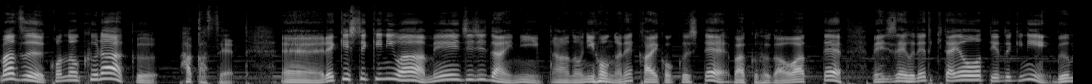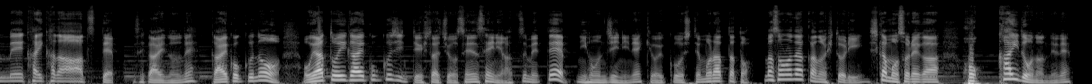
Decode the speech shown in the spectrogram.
まず、このクラーク博士。えー、歴史的には明治時代にあの日本がね開国して幕府が終わって明治政府出てきたよっていう時に文明開化だっつって世界のね外国のお雇い外国人っていう人たちを先生に集めて日本人にね教育をしてもらったと。まあその中の一人しかもそれが北海道なんだよね。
